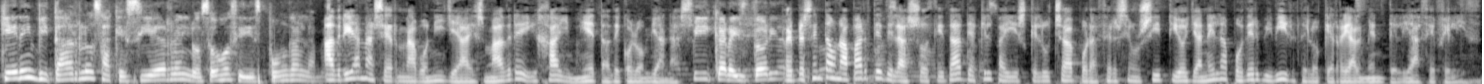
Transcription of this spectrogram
quiere invitarlos a que cierren los ojos y dispongan la Adriana Serna Bonilla es madre, hija y nieta de colombianas. Pícara historia. Representa una parte de la sociedad de aquel país que lucha por hacerse un sitio y anhela poder vivir de lo que realmente le hace feliz.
